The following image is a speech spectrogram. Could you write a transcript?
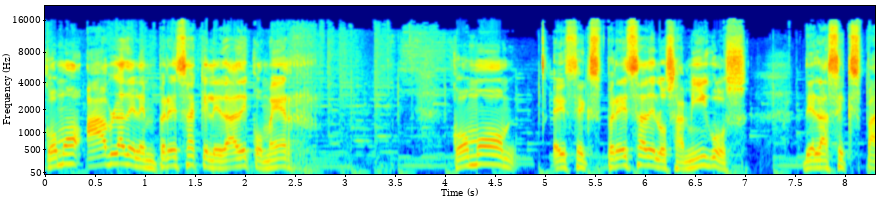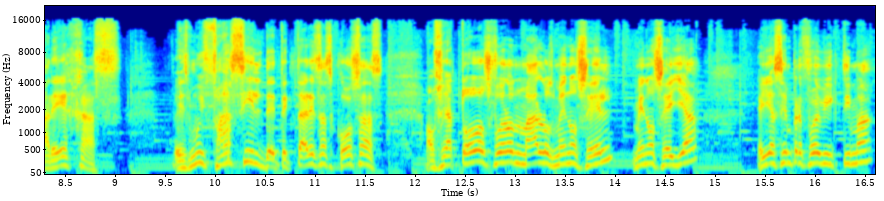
¿Cómo habla de la empresa que le da de comer? ¿Cómo eh, se expresa de los amigos, de las exparejas? Es muy fácil detectar esas cosas. O sea, todos fueron malos, menos él, menos ella. Ella siempre fue víctima.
